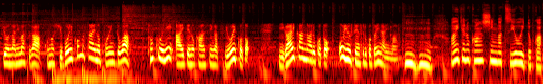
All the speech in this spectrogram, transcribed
必要になりますがこの絞り込む際のポイントは特に相手の関心が強いこと意外感のあることを優先することになります、うんうん、相手の関心が強いとか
